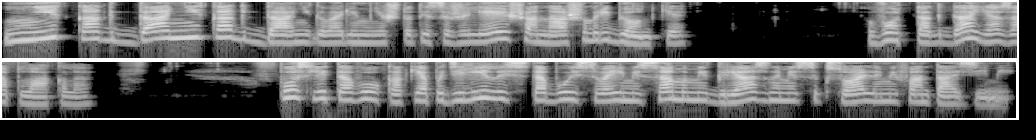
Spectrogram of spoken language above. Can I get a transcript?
Никогда, никогда не говори мне, что ты сожалеешь о нашем ребенке. Вот тогда я заплакала. После того, как я поделилась с тобой своими самыми грязными сексуальными фантазиями,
